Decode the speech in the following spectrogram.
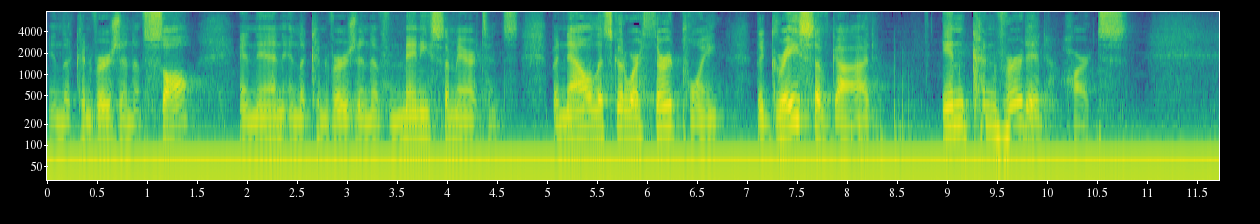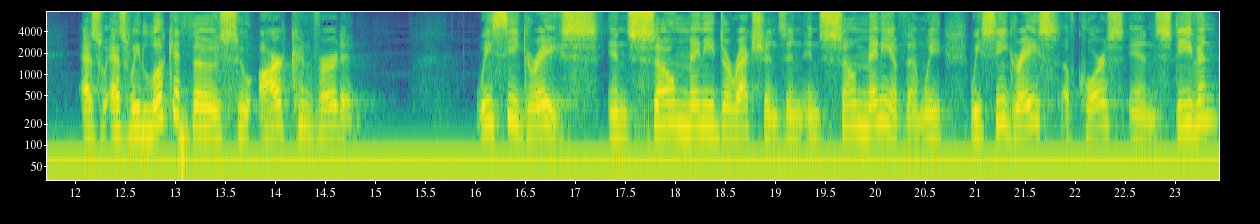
in the conversion of Saul and then in the conversion of many Samaritans. But now let's go to our third point the grace of God in converted hearts. As, as we look at those who are converted, we see grace in so many directions, in, in so many of them. We, we see grace, of course, in Stephen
